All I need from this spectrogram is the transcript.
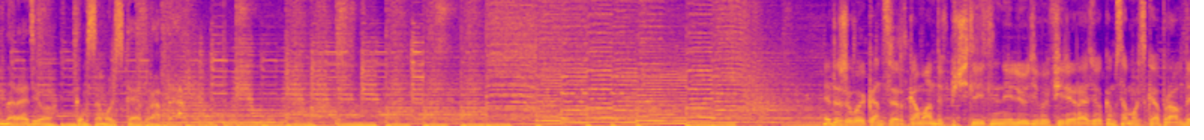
На радио «Комсомольская правда». Это живой концерт команды «Впечатлительные люди» в эфире радио «Комсомольская правда».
